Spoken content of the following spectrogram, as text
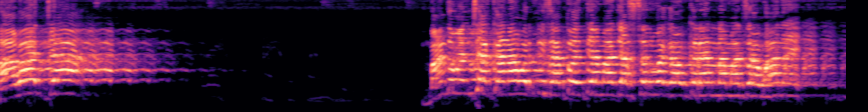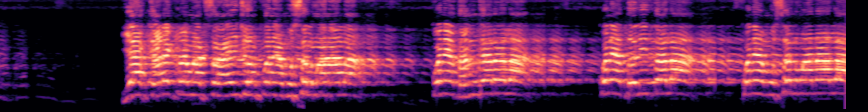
आवाज जा बांधवांच्या कानावरती जातोय त्या माझ्या सर्व गावकऱ्यांना माझं आव्हान आहे. या कार्यक्रमाचं आयोजन कोण्या मुसलमानाला कोण्या धनगाराला कोण्या दलिताला कोण्या मुसलमानाला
